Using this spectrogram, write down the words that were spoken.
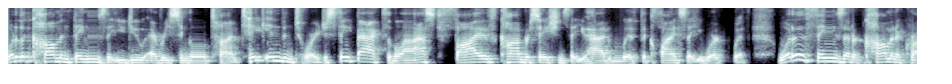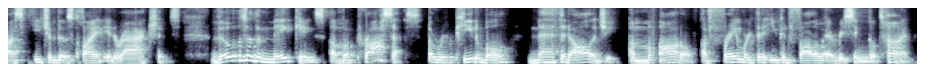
What are the common things that you do every single time? Take inventory. Just think back to the last five conversations that you had with the clients that you work with. What are the things that are common across each of those client interactions? Those are the makings of a process, a repeatable methodology, a model, a framework that you can follow every single time.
